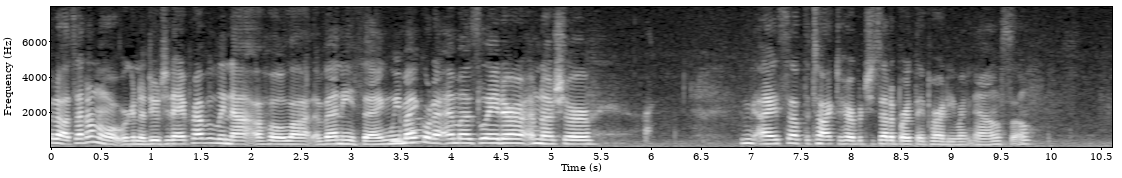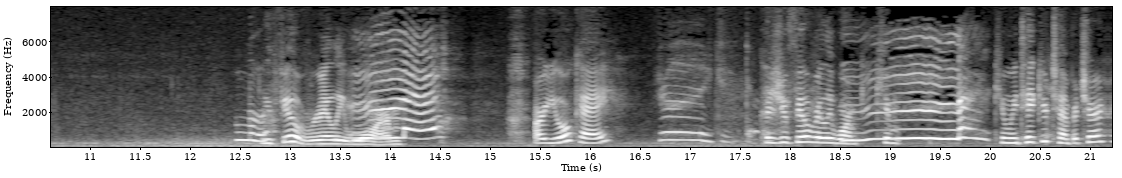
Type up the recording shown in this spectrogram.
what else? I don't know what we're gonna do today. Probably not a whole lot of anything. We might go to Emma's later. I'm not sure. I still have to talk to her, but she's at a birthday party right now, so. You feel really warm. Are you okay? Because you feel really warm. Can, can we take your temperature?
